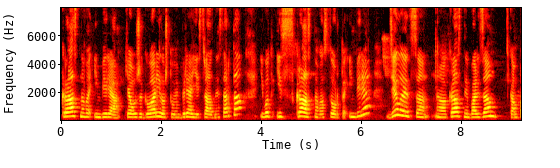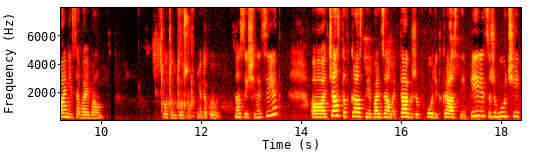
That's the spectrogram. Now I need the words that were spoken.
красного имбиря. Я уже говорила, что у имбиря есть разные сорта. И вот из красного сорта имбиря делается э, красный бальзам компании Сабайбал. Вот он тоже, у него такой вот насыщенный цвет. А, часто в красные бальзамы также входит красный перец жгучий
